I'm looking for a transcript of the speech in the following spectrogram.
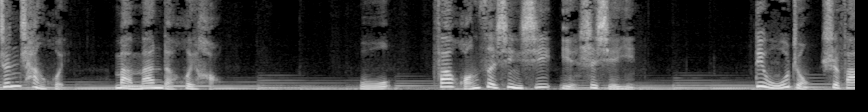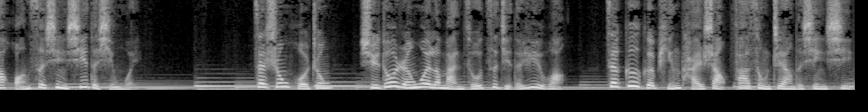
真忏悔，慢慢的会好。五，发黄色信息也是邪淫。第五种是发黄色信息的行为。在生活中，许多人为了满足自己的欲望，在各个平台上发送这样的信息，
